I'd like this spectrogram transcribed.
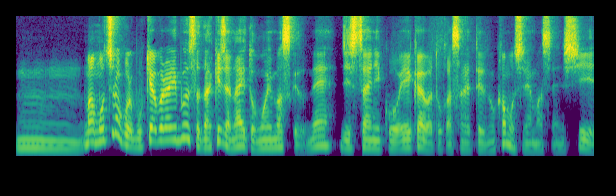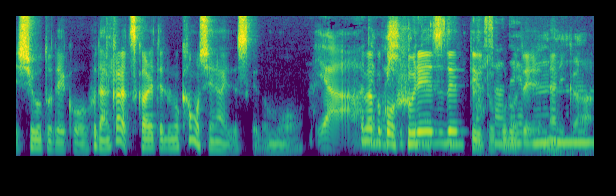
うんまあもちろんこれボキャブラリーブースターだけじゃないと思いますけどね実際にこう英会話とかされてるのかもしれませんし仕事でこう普段から使われてるのかもしれないですけどもいやーでもやっぱこうフレーズでっていうところで何か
